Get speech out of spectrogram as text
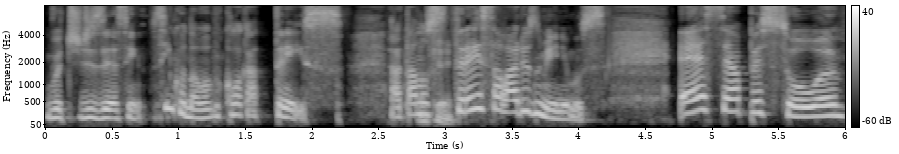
Vou te dizer assim, cinco não, vamos colocar três. Ela tá nos Ok. três salários mínimos. Essa é a pessoa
